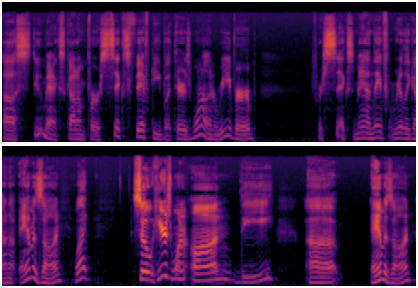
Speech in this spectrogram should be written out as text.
Uh, StewMac's got them for 650, but there's one on Reverb for six. Man, they've really gone up. Amazon, what? So here's one on the uh, Amazon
